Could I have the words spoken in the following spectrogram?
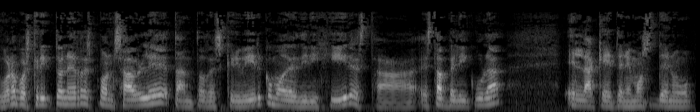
bueno, pues Crichton es responsable tanto de escribir como de dirigir esta, esta película en la que tenemos de nuevo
